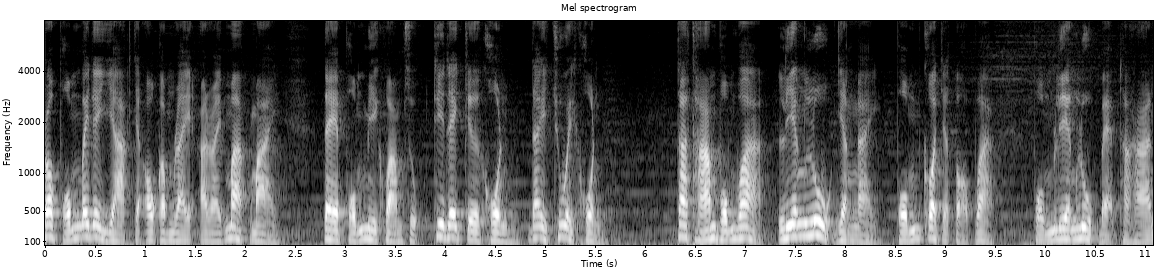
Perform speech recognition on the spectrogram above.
ราะผมไม่ได้อยากจะเอากำไรอะไรมากมาย แต่ผมมีความสุขที่ได้เจอคนได้ช่วยคน ถ้าถามผมว่าเลี้ยงลูกยังไง ผมก็จะตอบว่า ผมเลี้ยงลูกแบบทหาร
